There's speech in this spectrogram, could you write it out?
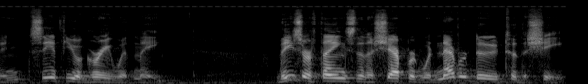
And see if you agree with me. These are things that a shepherd would never do to the sheep.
